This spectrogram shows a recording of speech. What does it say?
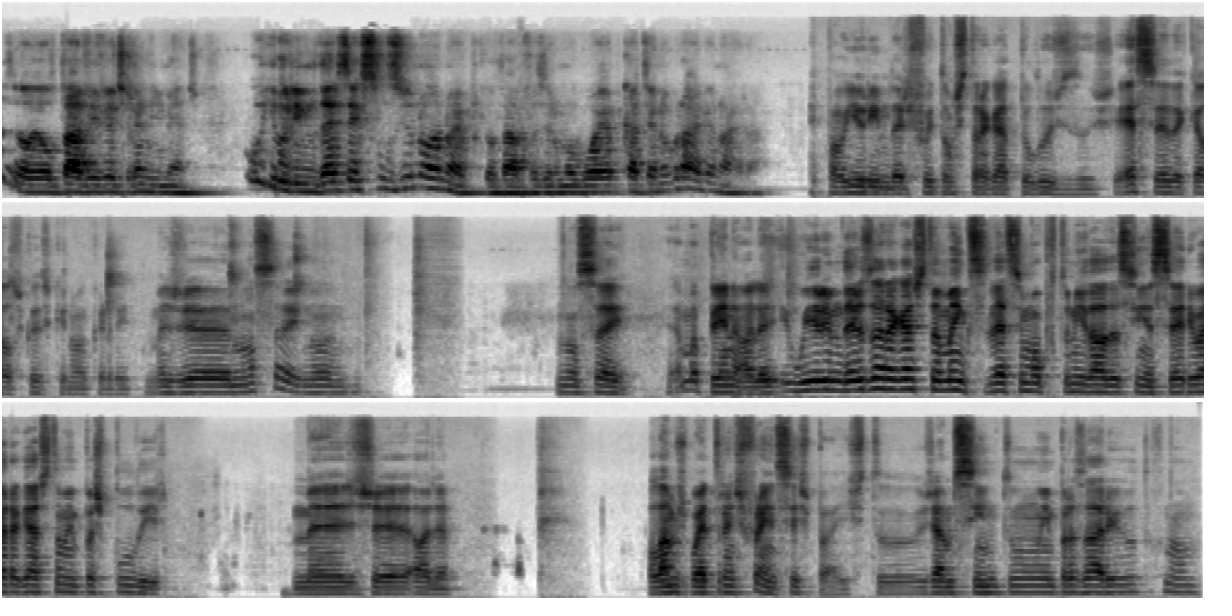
mas ele, ele está a viver dos rendimentos. O Yuri Medeiros é que se lesionou, não é? Porque ele estava a fazer uma boa época até no Braga, não era? Epá, o Yuri Medeiros foi tão estragado pelo Jesus. Essa é daquelas coisas que eu não acredito. Mas eh, não sei, não... não sei. É uma pena. Olha, o Yuri Medeiros era gajo também que se lhe desse uma oportunidade assim a sério, era gajo também para explodir. Mas eh, olha, falámos bué de transferências, pá. Isto já me sinto um empresário de renome.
